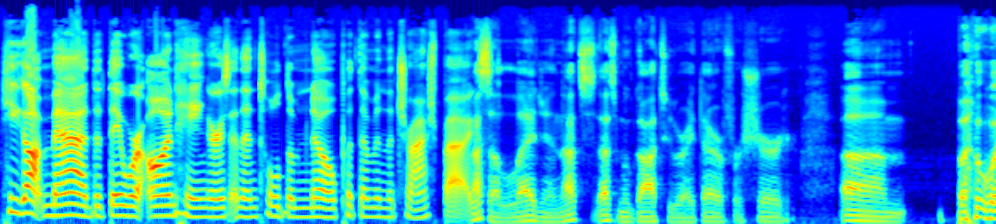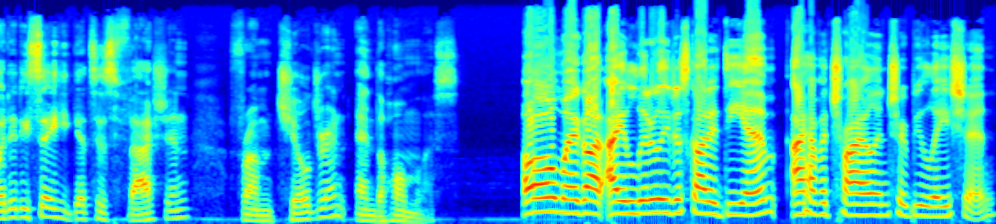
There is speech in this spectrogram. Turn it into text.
He got mad that they were on hangers and then told them no, put them in the trash bags. That's a legend. That's that's Mugatu right there for sure. Um, but what did he say? He gets his fashion from children and the homeless. Oh my god, I literally just got a DM. I have a trial and tribulation.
